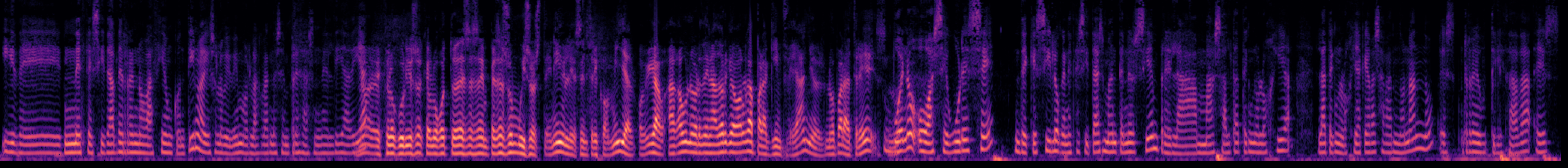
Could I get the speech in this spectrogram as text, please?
y de necesidad de renovación continua y eso lo vivimos las grandes empresas en el día a día. No, es que lo curioso es que luego todas esas empresas son muy sostenibles, entre comillas. Oiga, haga un ordenador que valga para 15 años, no para 3. ¿no? Bueno, o asegúrese de que sí lo que necesita es mantener siempre la más alta tecnología, la tecnología que vas abandonando es reutilizada, es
